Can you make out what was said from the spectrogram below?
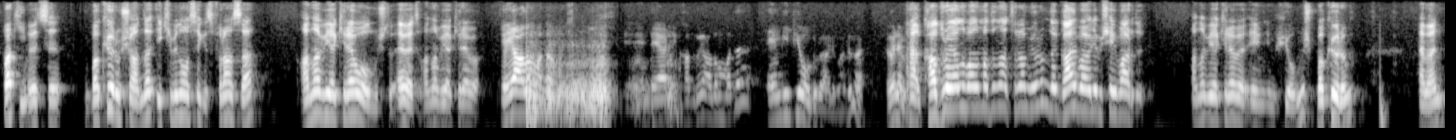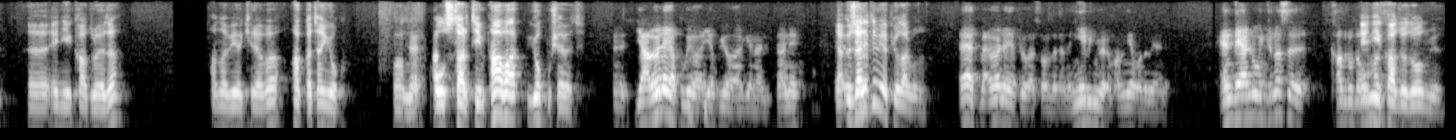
Bakayım. Evet sen, bakıyorum şu anda 2018 Fransa Ana Viakireva olmuştu. Evet Ana Viakireva. Yaya alamadı ama işte. En kadroya alınmadı. MVP oldu galiba değil mi? Öyle mi? Ha, kadroya alıp almadığını hatırlamıyorum da galiba öyle bir şey vardı. Ana bir Akira MVP olmuş. Bakıyorum hemen e, en iyi kadroya da. Ana bir Akirava hakikaten yok. Vallahi. Evet. All Star Team. Ha var yokmuş evet. Evet. Ya öyle yapılıyor yapıyorlar genellikle. Hani Ya özellikle mi yapıyorlar bunu? evet öyle yapıyorlar son dönemde. Niye bilmiyorum anlayamadım yani. En değerli oyuncu nasıl kadroda En olmaz? iyi kadroda olmuyor.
